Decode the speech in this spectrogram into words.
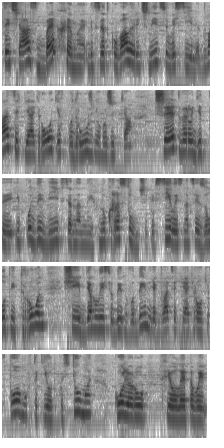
В цей час Бекхеми відсвяткували річницю весілля 25 років подружнього життя. Четверо дітей, і подивіться на них. Ну, красунчики, всілись на цей золотий трон, ще й вдяглись один в один, як 25 років тому, в такі от костюми кольору фіолетовий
